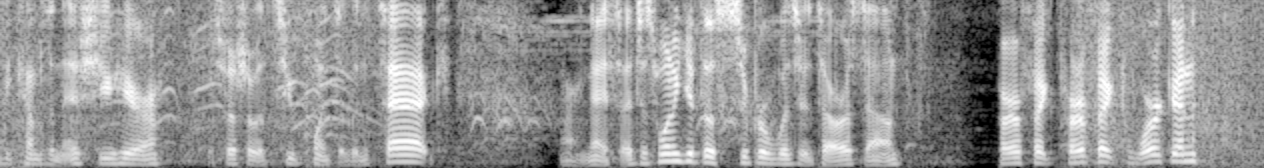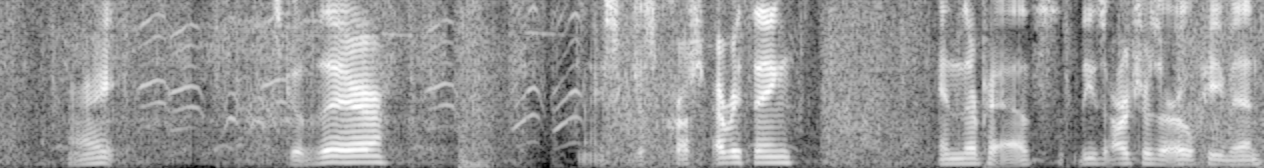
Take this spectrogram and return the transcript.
becomes an issue here, especially with two points of attack. Alright, nice. I just want to get those super wizard towers down. Perfect, perfect, working. Alright, let's go there. Nice, just crush everything in their paths. These archers are OP, man.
